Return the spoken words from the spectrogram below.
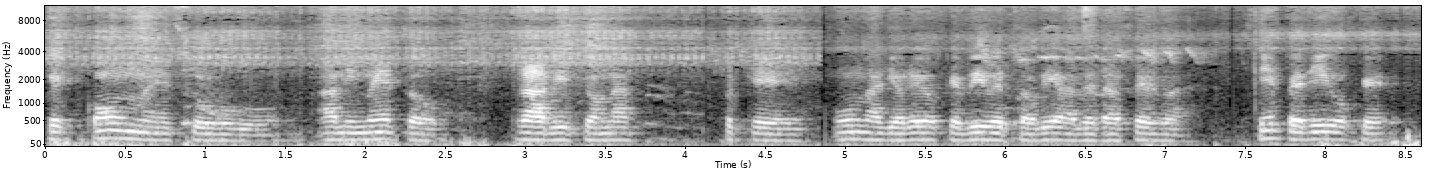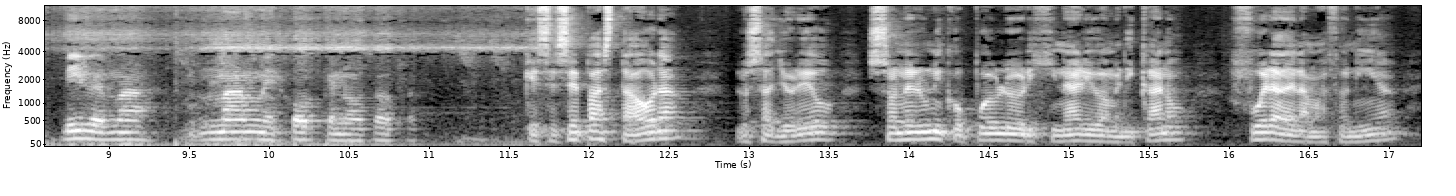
que come su alimento tradicional, porque un ayoreo que vive todavía de la selva, siempre digo que vive más, más mejor que nosotros. Que se sepa hasta ahora, los ayoreo son el único pueblo originario americano fuera de la Amazonía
